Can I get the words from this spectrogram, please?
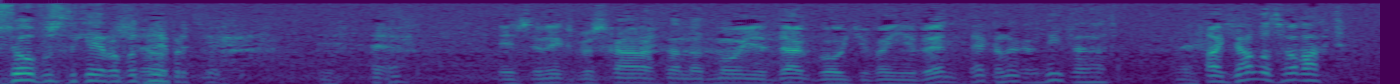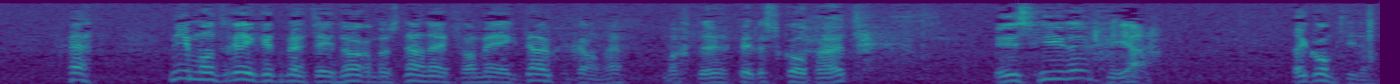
Zoveelste keer op het nippertje. Is er niks beschadigd aan dat mooie duikbootje van je bent? Ja, gelukkig niet, Raad. Had je anders verwacht? Niemand rekent met de enorme snelheid waarmee ik duiken kan, hè? Mag de periscoop uit? Is hier? Ja. Daar komt hij dan.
